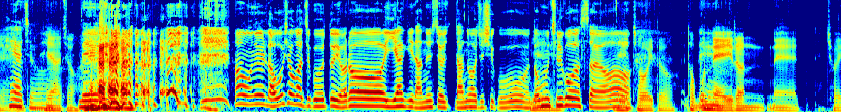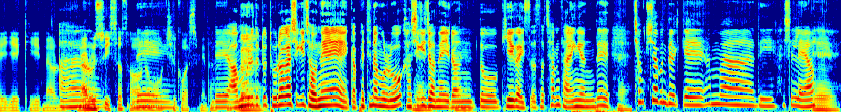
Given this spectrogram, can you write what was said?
예, 해야죠. 해야죠. 네. 아, 오늘 나오셔가지고 또 여러 이야기 나누셔, 나누어 주시고 예. 너무 즐거웠어요. 네, 저희도 덕분에 네. 이런 네 저희 얘기 나눌, 아, 나눌 수 있어서 네. 너무 즐거웠습니다. 네, 아무래도 네. 또 돌아가시기 전에, 그러니까 베트남으로 가시기 네. 전에 이런 네. 또 기회가 있어서 참 다행이었는데 네. 청취자분들께 한마디 하실래요? 예.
